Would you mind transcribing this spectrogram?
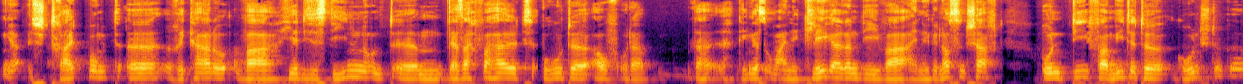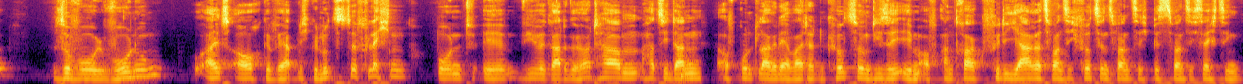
Ja, Streitpunkt, äh, Ricardo, war hier dieses Dienen und ähm, der Sachverhalt beruhte auf, oder da ging es um eine Klägerin, die war eine Genossenschaft und die vermietete Grundstücke sowohl Wohnungen als auch gewerblich genutzte Flächen. Und äh, wie wir gerade gehört haben, hat sie dann auf Grundlage der erweiterten Kürzung diese eben auf Antrag für die Jahre 2014, 20 bis 2016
